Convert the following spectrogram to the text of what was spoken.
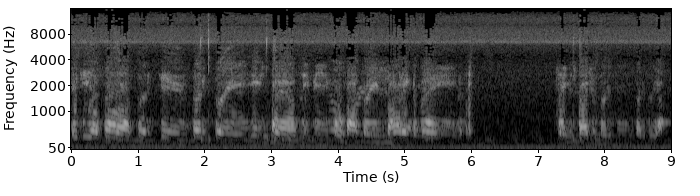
ATSF 32, 33, eastbound, CP 453, starting to main. Take dispatcher 32, 33 out.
